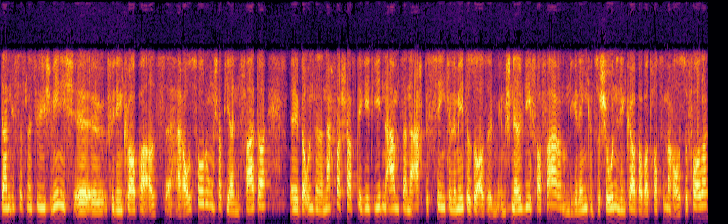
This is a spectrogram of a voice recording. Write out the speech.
dann ist das natürlich wenig äh, für den Körper als äh, Herausforderung. Ich habe hier einen Vater, äh, bei uns in der Nachbarschaft, der geht jeden Abend seine acht bis zehn Kilometer so, also im, im Schnellgehverfahren, um die Gelenke zu schonen, den Körper aber trotzdem herauszufordern.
